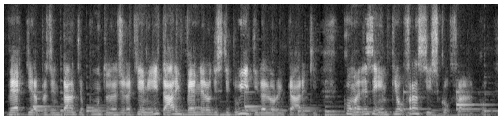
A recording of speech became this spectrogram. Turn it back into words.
vecchi rappresentanti appunto delle gerarchie militari vennero destituiti dai loro incarichi, come ad esempio Francisco Franco,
